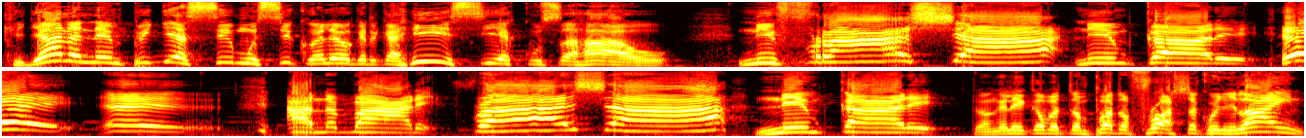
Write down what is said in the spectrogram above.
kijana ninayempigia simu siku ya leo katika hii si ya kusahau ni frasha ni mkari hey, hey. anabari frasha ni mkari tuangalie kama tutampata frasha kwenye line.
